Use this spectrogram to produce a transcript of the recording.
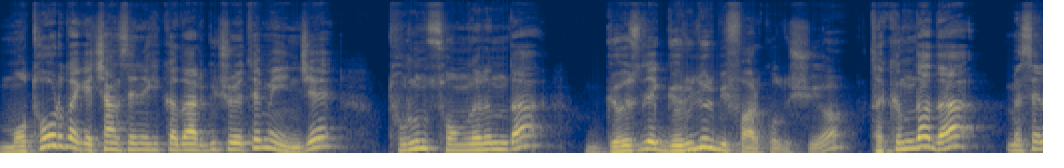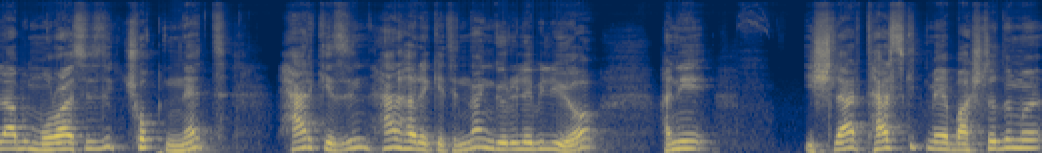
Motor da geçen seneki kadar güç üretemeyince turun sonlarında gözle görülür bir fark oluşuyor. Takımda da mesela bu moralsizlik çok net herkesin her hareketinden görülebiliyor. Hani işler ters gitmeye başladı mı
